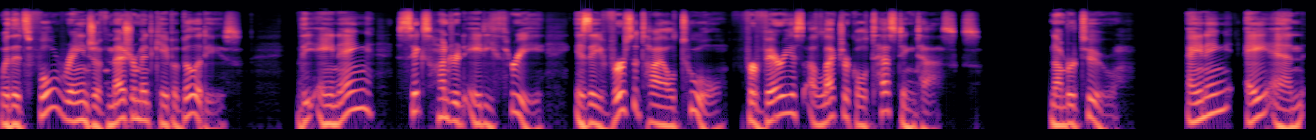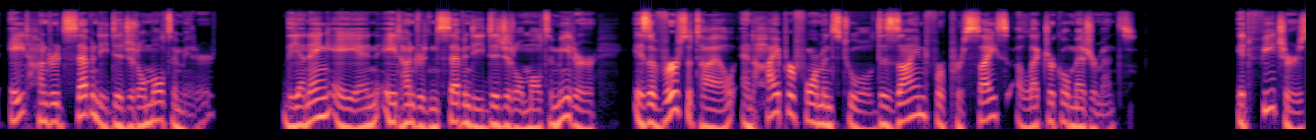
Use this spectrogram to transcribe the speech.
With its full range of measurement capabilities, the Aneng 683 is a versatile tool for various electrical testing tasks. Number 2. Aneng AN870 Digital Multimeter The Aneng AN870 Digital Multimeter is a versatile and high-performance tool designed for precise electrical measurements. It features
